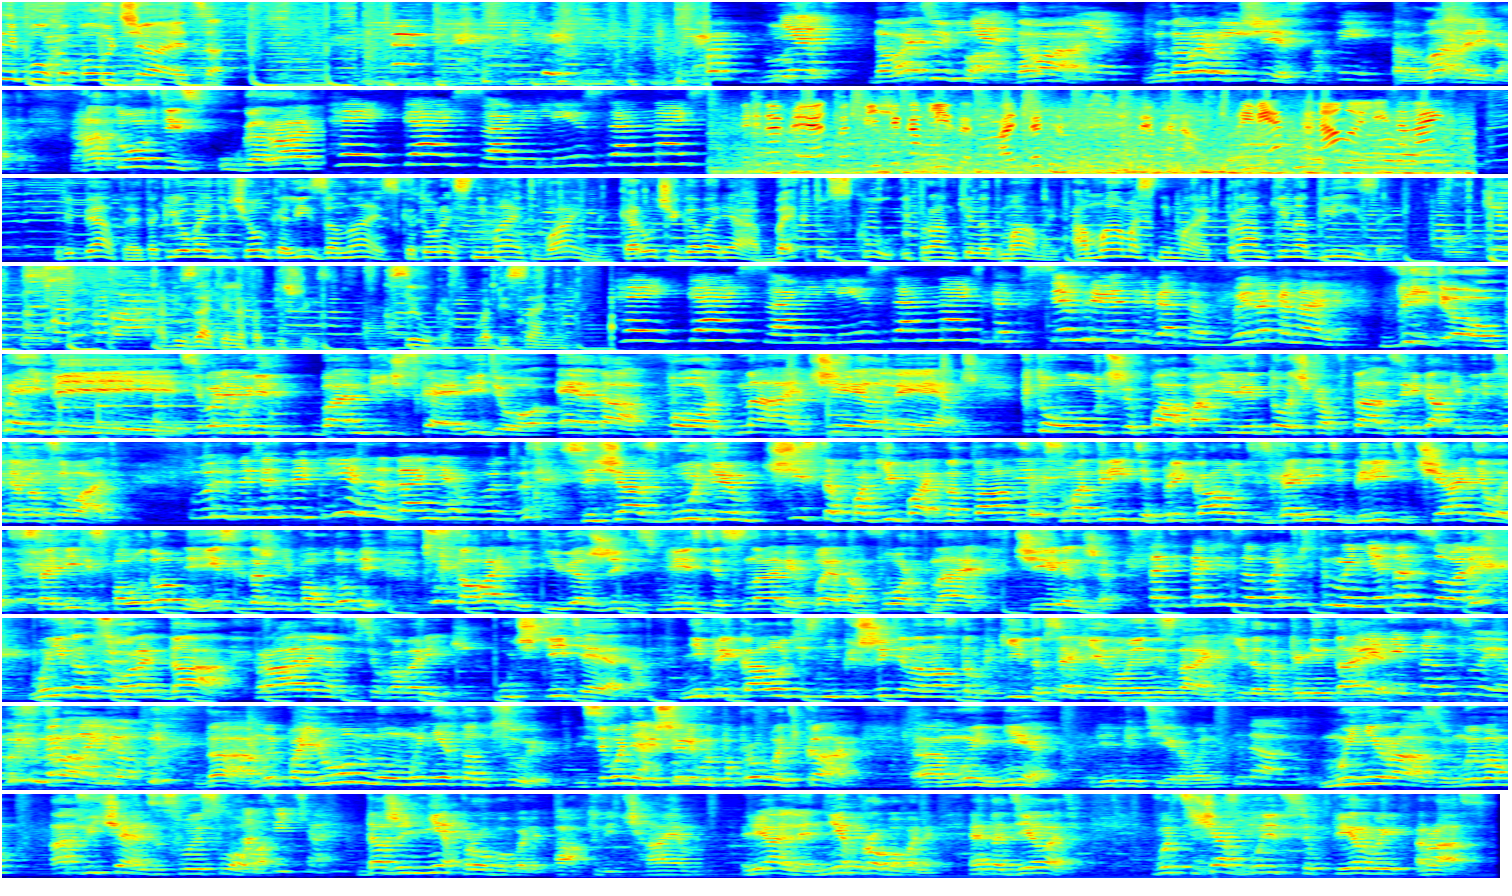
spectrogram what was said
неплохо получается. Нет. Давай, Цуефа, Нет. давай. Нет. Ну давай вот Ты. честно. Ты. Ладно, ребята, готовьтесь угорать. Hey guys, с вами Лиза Найс. Передаю привет подписчикам Лизы. Обязательно подписывайтесь на ее канал. Привет каналу Лиза Найс. Ребята, это клевая девчонка Лиза Найс, которая снимает вайны. Короче говоря, back to school и пранки над мамой. А мама снимает пранки над Лизой. Обязательно подпишись. Ссылка в описании. Hey guys, с вами Лиза Найс. Итак, всем привет, ребята! Вы на канале. Видео, baby! Сегодня будет бомбическое видео. Это Fortnite Challenge. Кто лучше, папа или дочка в танце? Ребятки, будем сегодня танцевать. Боже, это сейчас такие задания будут. Сейчас будем чисто погибать на танцах. Смотрите, прикалывайтесь, гоните, берите чай делать, садитесь поудобнее. Если даже не поудобнее, вставайте и движитесь вместе с нами в этом Fortnite челлендже. Кстати, также не забывайте, что мы не танцоры. Мы не танцоры, да, правильно ты все говоришь. Учтите это. Не прикалывайтесь, не пишите на нас там какие-то всякие, ну я не знаю, какие-то там Мы комментарии. не танцуем, мы Странные. поем. Да, мы поем, но мы не танцуем. И сегодня решили вот попробовать как. Э, Мы не репетировали. Да, Мы ни разу, мы вам отвечаем за свое слово. отвечай. Даже не пробовали. Отвечаем. Реально не пробовали это делать. Вот сейчас будет все в первый раз.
